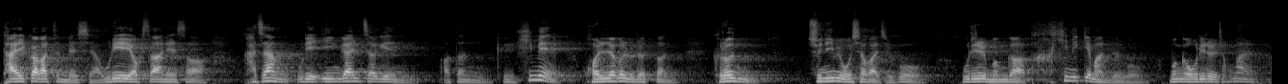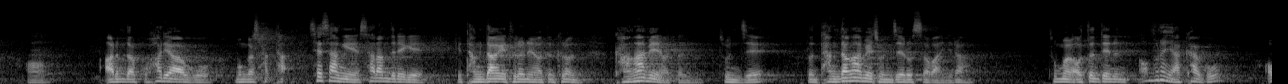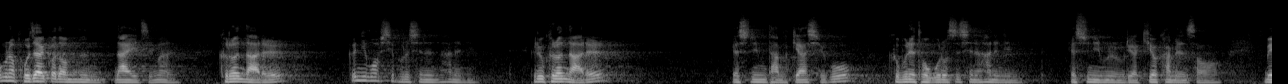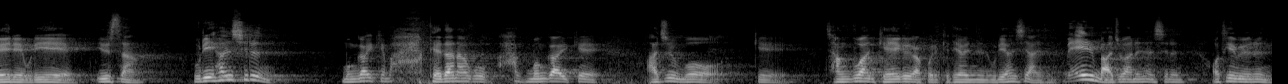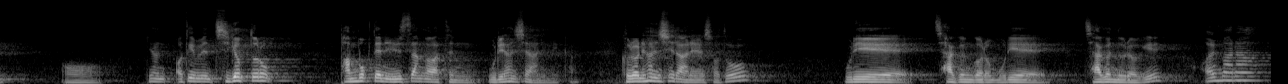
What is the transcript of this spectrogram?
다윗과 같은 메시아, 우리의 역사 안에서 가장 우리의 인간적인 어떤 그 힘의 권력을 누렸던 그런 주님이 오셔가지고 우리를 뭔가 다 힘있게 만들고 뭔가 우리를 정말 어, 아름답고 화려하고 뭔가 사, 다, 세상에 사람들에게 당당하게 드러내는 어떤 그런 강함의 어떤 존재, 어떤 당당함의 존재로서가 아니라 정말 어떤 때는 너무나 약하고 너무나 보잘 것 없는 나이지만 그런 나를 끊임없이 부르시는 하느님. 그리고 그런 나를 예수님 닮게 하시고 그분의 도구로 쓰시는 하느님, 예수님을 우리가 기억하면서 매일의 우리의 일상, 우리의 현실은 뭔가 이렇게 막 대단하고 막 뭔가 이렇게 아주 뭐 이렇게 장구한 계획을 갖고 이렇게 되어 있는 우리 현실 안에서 매일 마주하는 현실은 어떻게 보면은 어 그냥 어떻게 보면 지겹도록 반복되는 일상과 같은 우리 현실 아닙니까? 그런 현실 안에서도 우리의 작은 걸음, 우리의 작은 노력이 얼마나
